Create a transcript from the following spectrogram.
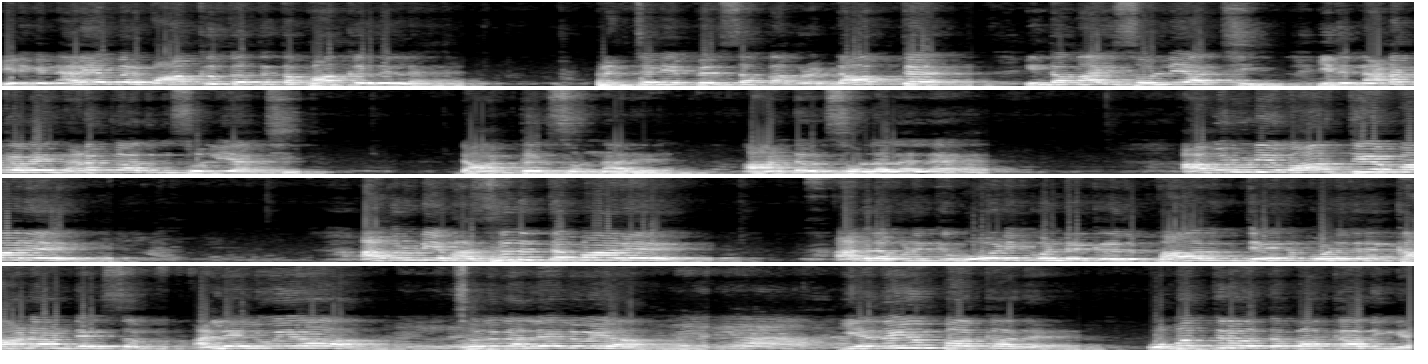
இன்னைக்கு நிறைய பேர் வாக்கு தத்தத்தை பார்க்கறது இல்ல. பிரச்சனையை பெருசா பார்க்கணும். டாக்டர் இந்த மாதிரி சொல்லியாச்சு. இது நடக்கவே நடக்காதுன்னு சொல்லியாச்சு. டாக்டர் சொன்னாரு. ஆண்டவர் சொல்லல அவருடைய வார்த்தையை பாரு. அவருடைய வசனத்தை பாரு. அதுல உனக்கு ஓடிக்கொண்டிருக்கிறது பாலும் தேனும் ஓடுகிற கானான் தேசம். அல்லேலூயா. சொல்லுங்க அல்லேலூயா. எதையும் பார்க்காத. உபத்திரவத்தை பார்க்காதீங்க.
